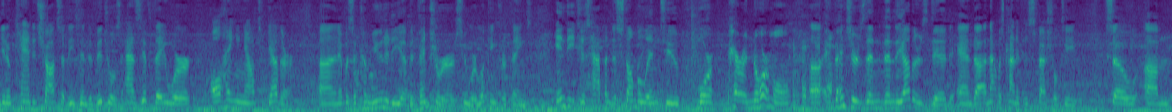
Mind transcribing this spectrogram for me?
you know, candid shots of these individuals as if they were all hanging out together. Uh, and it was a community of adventurers who were looking for things. Indy just happened to stumble into more paranormal uh, adventures than, than the others did, and, uh, and that was kind of his specialty. So um,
